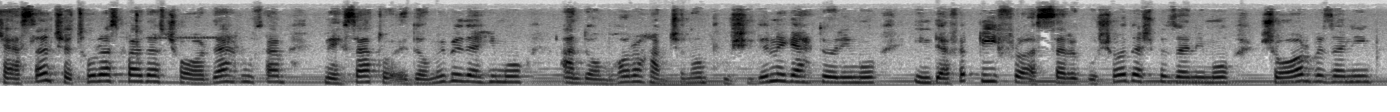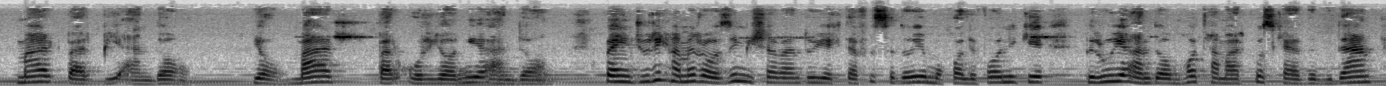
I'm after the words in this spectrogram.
که اصلا چطور است بعد از چهارده روز هم نهزت رو ادامه بدهیم و اندام ها را همچنان پوشیده نگه داریم و این دفعه قیف را از سر گشادش بزنیم و شعار بزنیم مرگ بر بی اندام یا مرگ بر اوریانی اندام. و اینجوری همه راضی می شوند و یک دفعه صدای مخالفانی که به روی اندام ها تمرکز کرده بودند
